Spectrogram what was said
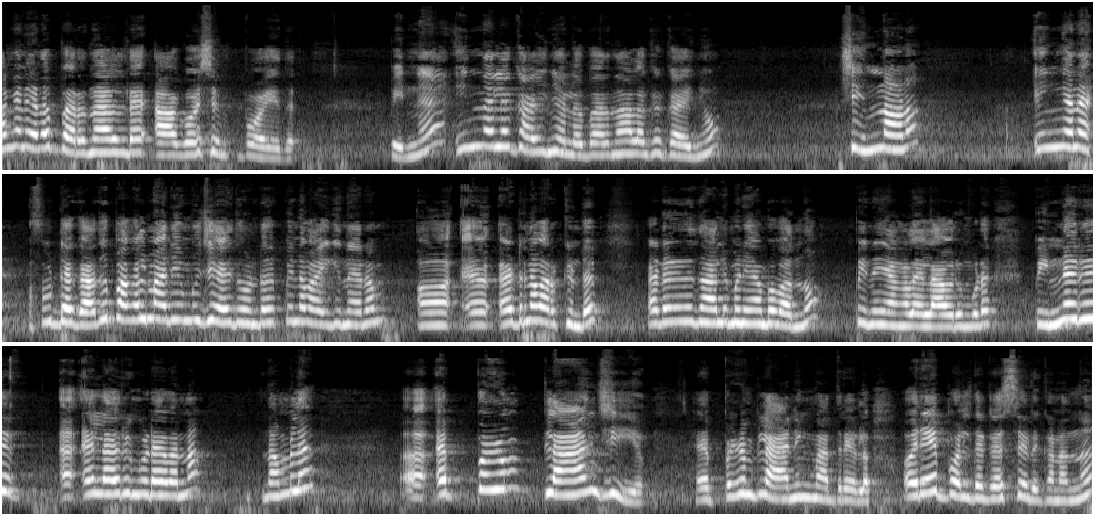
അങ്ങനെയാണ് പിറന്നാളുടെ ആഘോഷം പോയത്. പിന്നെ ഇന്നലെ കഴിഞ്ഞല്ലോ പിറന്നാളൊക്കെ കഴിഞ്ഞു. പക്ഷെ ഇന്നാണ് ഇങ്ങനെ ഫുഡൊക്കെ അത് പകൽ മാരിയും പൂജ ആയതുകൊണ്ട് പിന്നെ വൈകുന്നേരം ഏട്ടന് വർക്കുണ്ട്. ഏട്ടൻ ഒരു നാല് മണിയാകുമ്പോൾ വന്നു. പിന്നെ ഞങ്ങൾ എല്ലാവരും കൂടെ പിന്നെ ഒരു എല്ലാവരും കൂടെ പറഞ്ഞാൽ നമ്മൾ എപ്പോഴും പ്ലാൻ ചെയ്യും. എപ്പോഴും പ്ലാനിങ് മാത്രമേ ഉള്ളൂ. ഒരേപോലത്തെ ഡ്രസ്സ് എടുക്കണമെന്ന്.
